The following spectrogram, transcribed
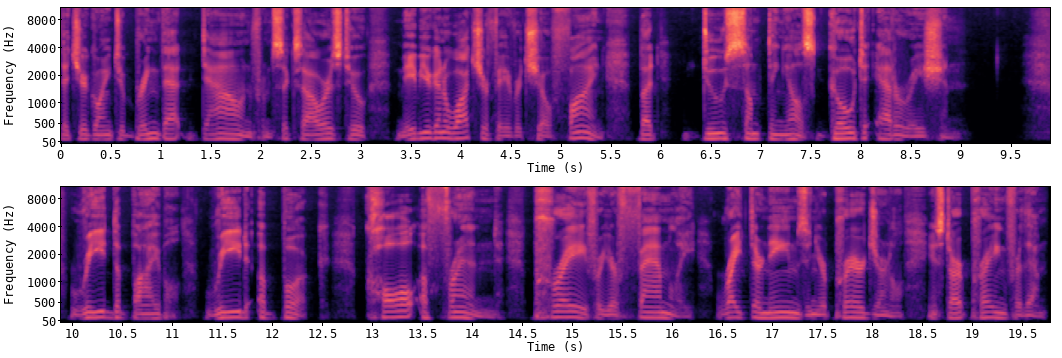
that you're going to bring that down from six hours to maybe you're going to watch your favorite show. Fine. But do something else. Go to adoration. Read the Bible, read a book, call a friend, pray for your family, write their names in your prayer journal and start praying for them.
